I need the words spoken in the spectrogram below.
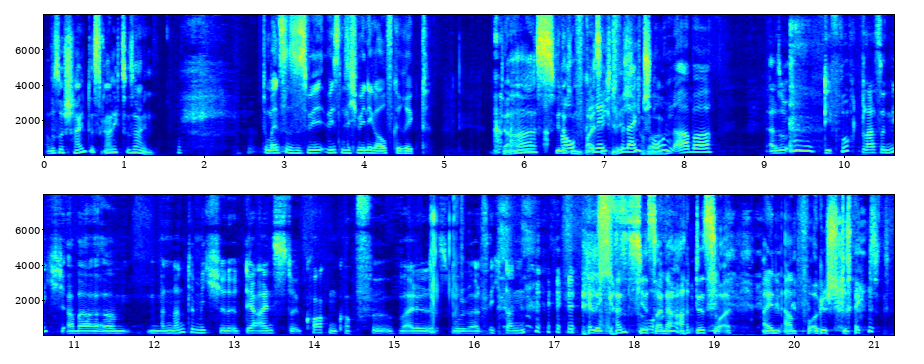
Aber so scheint es gar nicht zu sein. Du meinst, es ist we wesentlich weniger aufgeregt. Das wiederum weiß Aufgeregt ich nicht. vielleicht aber schon, aber Also die Fruchtblase nicht, aber ähm, man nannte mich äh, dereinst äh, Korkenkopf, äh, weil es wohl, als ich dann Elegant hier So. seine Art ist, so einen Arm vorgestreckt.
